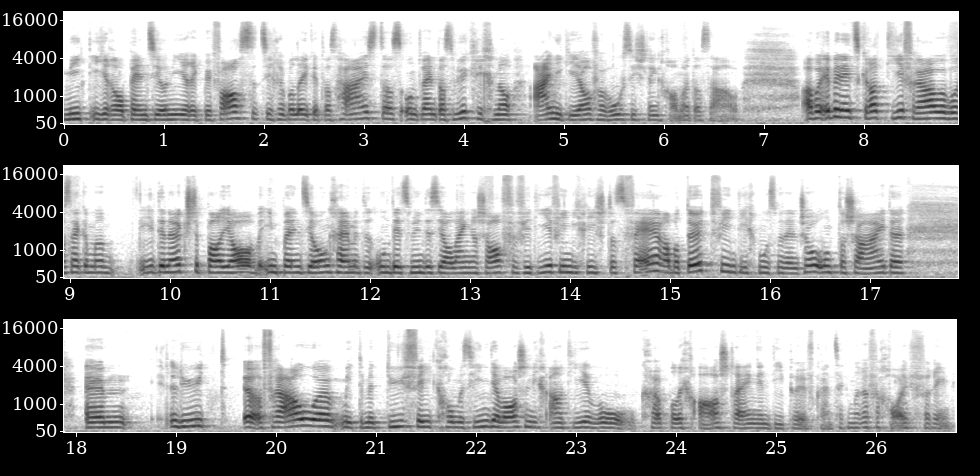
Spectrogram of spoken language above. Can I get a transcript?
mit ihrer Pensionierung befassen, sich überlegen, was heißt das und wenn das wirklich noch einige Jahre voraus ist, dann kann man das auch. Aber eben jetzt gerade die Frauen, die sagen wir, in den nächsten paar Jahren in Pension kommen und jetzt müssen sie ja länger arbeiten, für die finde ich, ist das fair. Aber dort finde ich, muss man dann schon unterscheiden, ähm, Leute, äh, Frauen mit einem tiefen Einkommen sind ja wahrscheinlich auch die, die körperlich anstrengende Berufe haben, sagen wir eine Verkäuferin.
